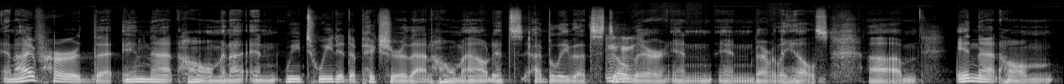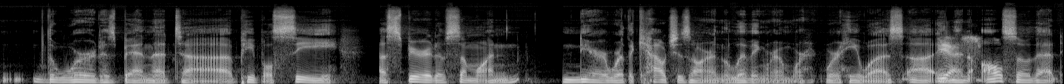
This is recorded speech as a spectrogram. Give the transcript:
And I've heard that in that home, and I and we tweeted a picture of that home out. It's I believe that's still Mm-hmm. there in in Beverly Hills. Um, in that home, the word has been that uh, people see a spirit of someone near where the couches are in the living room where, where he was. Uh, and Yes. then also that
